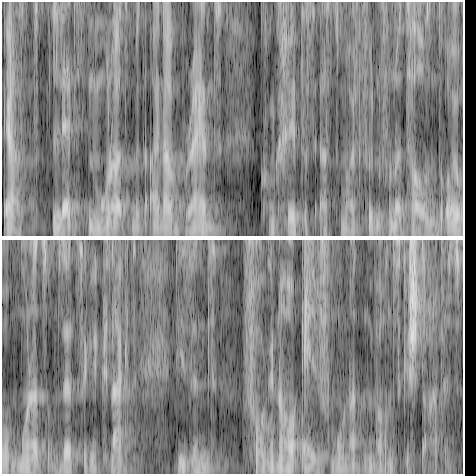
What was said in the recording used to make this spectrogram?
erst letzten Monat mit einer Brand konkret das erste Mal 500.000 Euro Monatsumsätze geknackt. Die sind vor genau elf Monaten bei uns gestartet.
